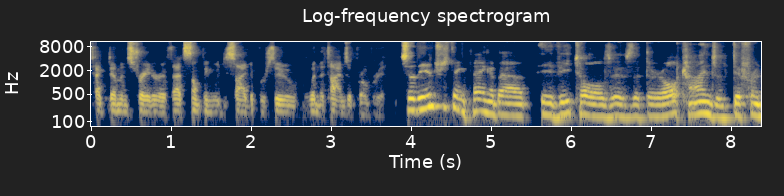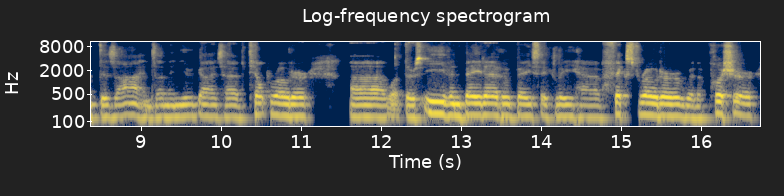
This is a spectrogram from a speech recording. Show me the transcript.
tech demonstrator if that's something we decide to pursue when the time's appropriate. So the interesting thing about eVTOLs is that there are all kinds of different designs. I mean, you guys have tilt rotor uh, what there's Eve and Beta who basically have fixed rotor with a pusher.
